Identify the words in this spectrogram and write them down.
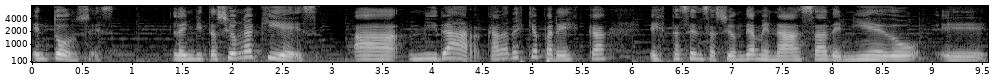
Entonces, la invitación aquí es a mirar cada vez que aparezca esta sensación de amenaza, de miedo, eh,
